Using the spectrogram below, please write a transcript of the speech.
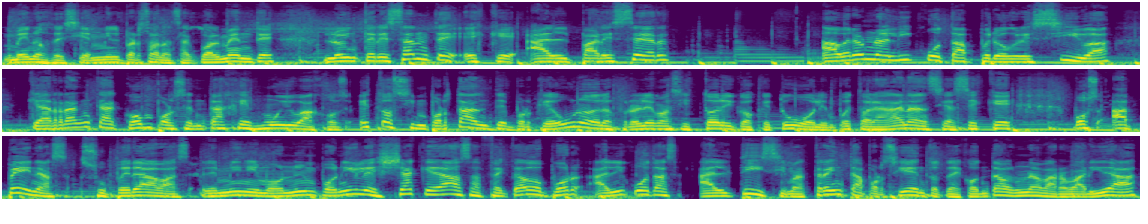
menos de 100.000 personas actualmente. Lo interesante es que al parecer habrá una alícuota progresiva que arranca con porcentajes muy bajos. Esto es importante porque uno de los problemas históricos que tuvo el impuesto a las ganancias es que vos apenas superabas el mínimo no imponible ya quedabas afectado por alícuotas altísimas, 30%, te descontaban una barbaridad.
